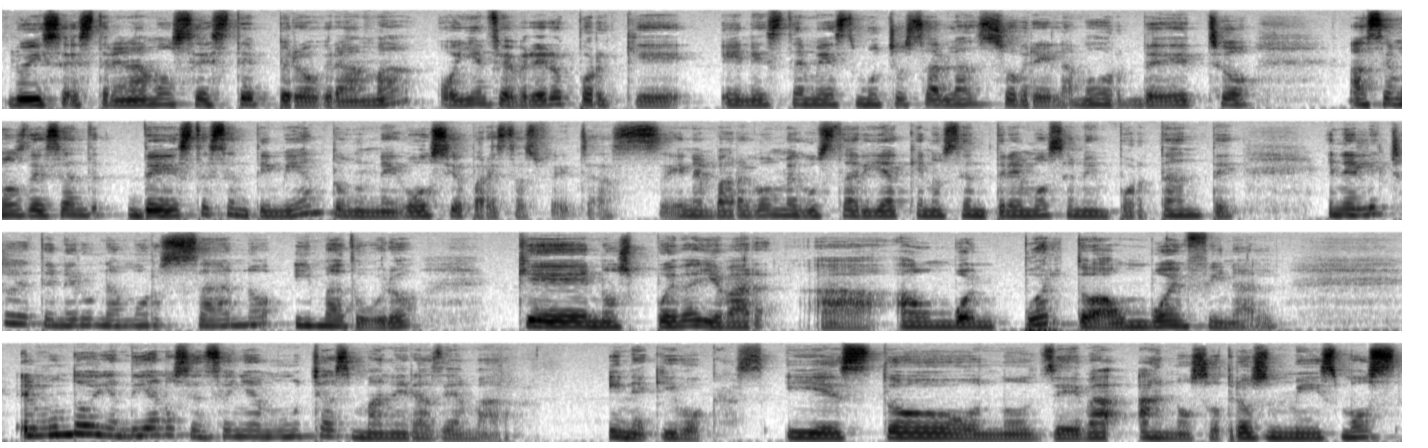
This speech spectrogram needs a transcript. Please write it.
Luis, estrenamos este programa hoy en febrero porque en este mes muchos hablan sobre el amor. De hecho, hacemos de, este sentimiento un negocio para estas fechas. Sin embargo, me gustaría que nos centremos en lo importante, en el hecho de tener un amor sano y maduro que nos pueda llevar a, un buen puerto, a un buen final. El mundo hoy en día nos enseña muchas maneras de amar, inequívocas, y esto nos lleva a nosotros mismos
